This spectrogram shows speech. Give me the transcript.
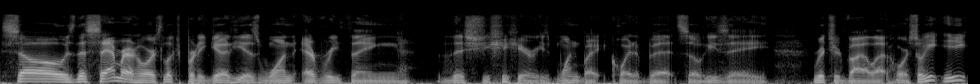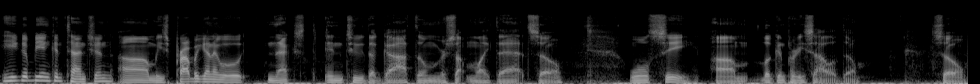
So this Samrat horse looks pretty good. He has won everything this year. He's won by quite a bit. So he's a Richard Violette horse. So he he, he could be in contention. Um, he's probably going to go next into the Gotham or something like that. So we'll see. Um, looking pretty solid though. So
